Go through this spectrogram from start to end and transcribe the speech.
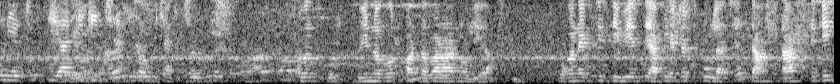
আমি একজন PRT teacher from Chakchur school Birnagar Khordapara Nadia. ওখানে একটি সিবিএসসি অ্যাফিলেটেড স্কুল আছে। তার থেকেই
